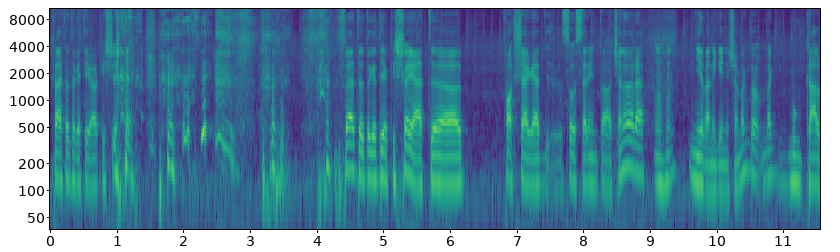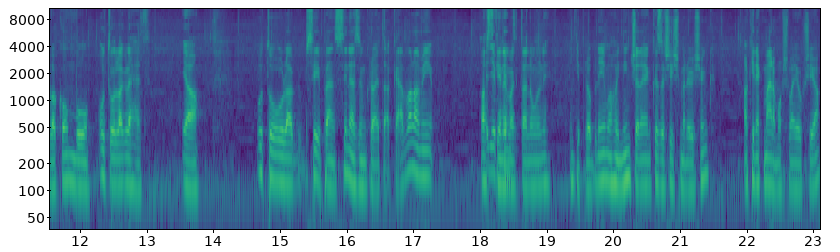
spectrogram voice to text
feltöltögeti a kis feltöltögeti a kis saját uh, fasságát szó szerint a channelre. Uh-huh. Nyilván igényesen meg, megmunkálva kombó. Utólag lehet. Ja. Utólag szépen színezünk rajta akár valami. Azt Egyébként- kéne megtanulni. Egy probléma, hogy nincsen olyan közös ismerősünk, akinek már most van jogsia.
